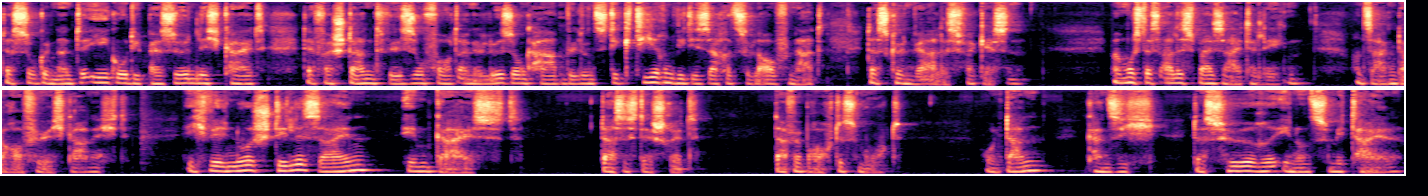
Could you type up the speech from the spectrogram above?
das sogenannte Ego, die Persönlichkeit, der Verstand will sofort eine Lösung haben, will uns diktieren, wie die Sache zu laufen hat. Das können wir alles vergessen. Man muss das alles beiseite legen und sagen, darauf höre ich gar nicht. Ich will nur stille sein im Geist. Das ist der Schritt. Dafür braucht es Mut. Und dann kann sich das Höhere in uns mitteilen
